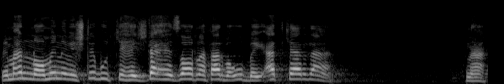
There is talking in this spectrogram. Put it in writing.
به من نامه نوشته بود که هجده هزار نفر با او بیعت کردن. نه.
